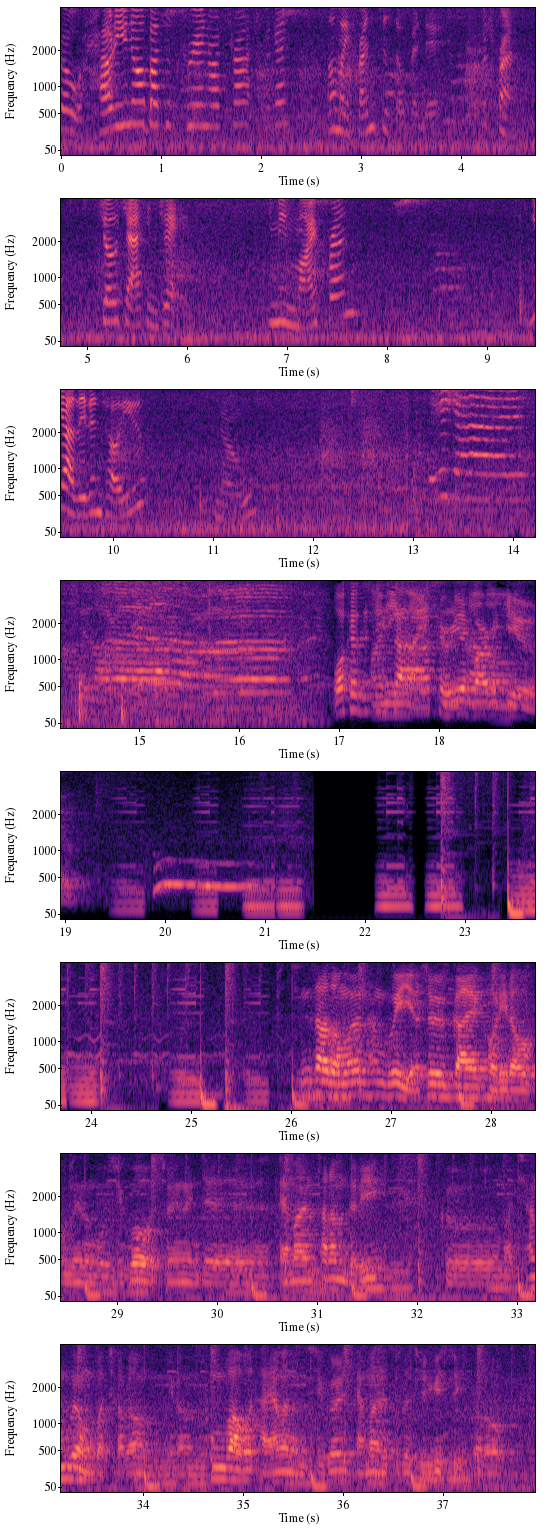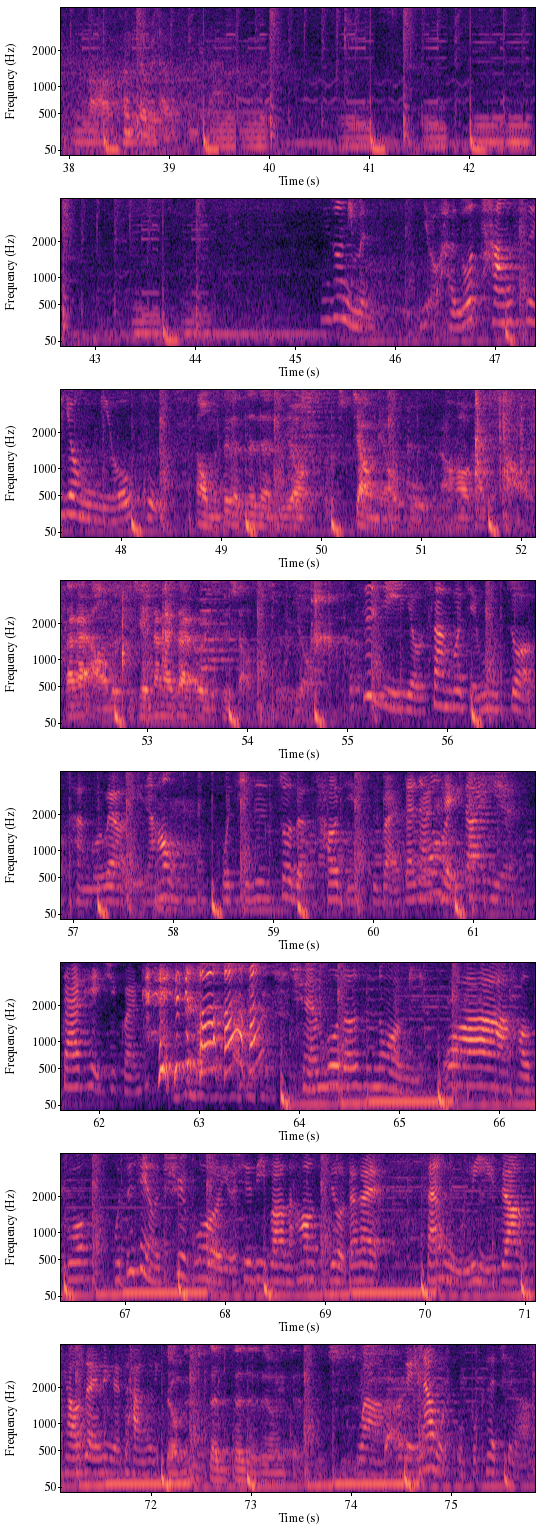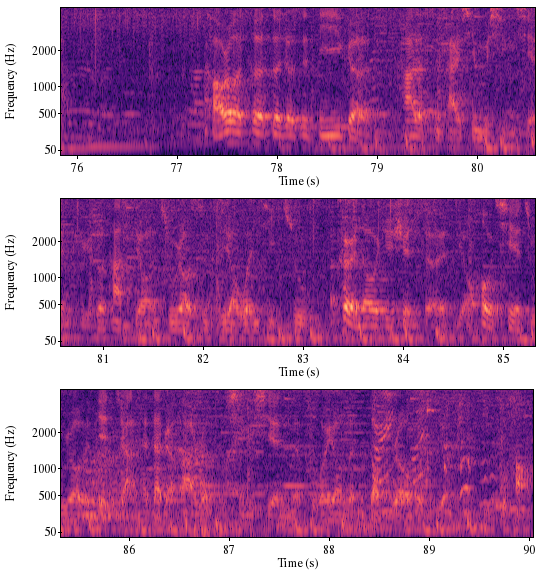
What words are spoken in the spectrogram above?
So, how do you know about this Korean restaurant again? Oh, my friends just opened it. Which friends? Joe, Jack, and Jay. You mean my friends? Yeah, they didn't tell you? No. Hey guys! Welcome to 新沙 Korean Barbecue。 신사동은 한국의 예술가의 거리라고 불리는 곳이고 저희는 이제 대만 사람들이 그 마치 한국에 온 것처럼 이런 풍부하고 다양한 음식을 대만에서도 즐길 수 있도록 어, 컨셉을 잡았습니다. 신소님은 有很多汤是用牛骨，那我们这个真的是用叫牛骨，然后开始熬，大概熬的时间大概在二十四小时左右。自己有上过节目做韩国料理，然后我其实做的超级失败，大家可以。大家可以去观看一下，全部都是糯米，哇，好多！我之前有去过有些地方，然后只有大概三五粒这样飘在那个汤里。对，我们是真真的是用一整只鸡哇塞。，OK，那我我不客气了。烤肉的特色就是第一个，它的食材新不新鲜，比如说它使用的猪肉是不是有问题猪，客人都会去选择有后切猪肉的店家，才代表它的肉是新鲜的，不会用冷冻肉或者是用品质不好。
